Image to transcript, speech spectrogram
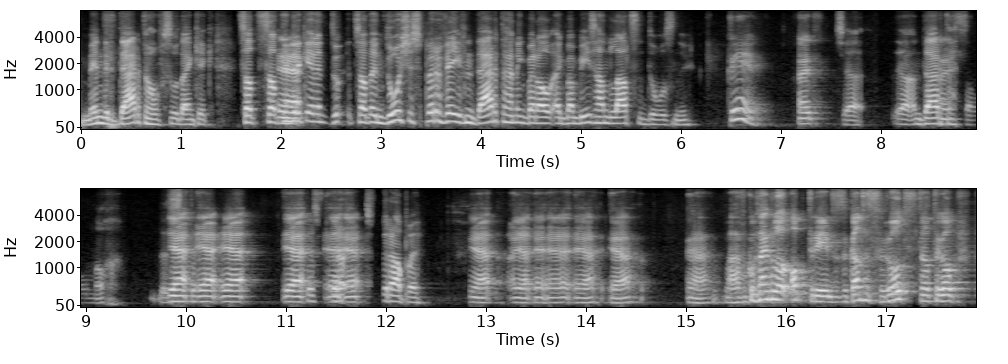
Minder 30 of zo, denk ik. Het zat, zat, Ja. iedere keer in, het zat in doosjes per 35 en ik ben, al, ik ben bezig aan de laatste doos nu. Oké. Right. Dus ja, ja een dertigtal nog. Dus Ja, ja, ja. Ja, ja, het is trappen. Ja, ja, ja, ja, ja, ja. Maar er komt enkel wel optreden, dus de kans is groot dat er op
